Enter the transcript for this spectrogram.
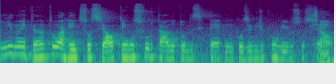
E, no entanto, a rede social tem nos furtado todo esse tempo, inclusive de convívio social.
